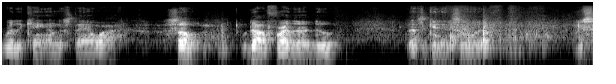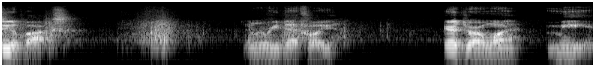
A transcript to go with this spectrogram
really can't understand why. So, without further ado, let's get into it. You see the box. Let me read that for you. Air Jordan 1 Mid.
